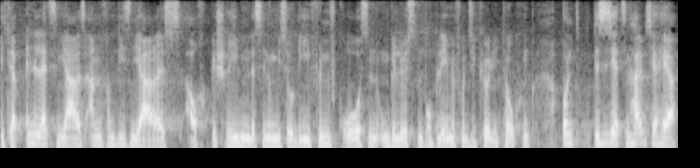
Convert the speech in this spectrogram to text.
ich glaube, Ende letzten Jahres, Anfang dieses Jahres auch geschrieben, das sind irgendwie so die fünf großen ungelösten Probleme von Security Token. Und das ist jetzt ein halbes Jahr her.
